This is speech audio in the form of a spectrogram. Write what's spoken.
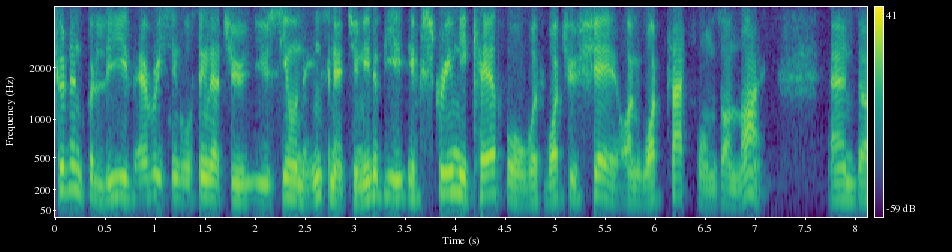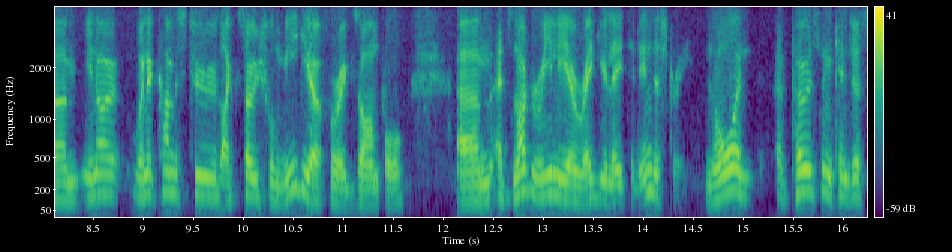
shouldn't believe every single thing that you, you see on the internet. You need to be extremely careful with what you share on what platforms online. And, um, you know, when it comes to like social media, for example, um, it's not really a regulated industry. No one, a person can just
